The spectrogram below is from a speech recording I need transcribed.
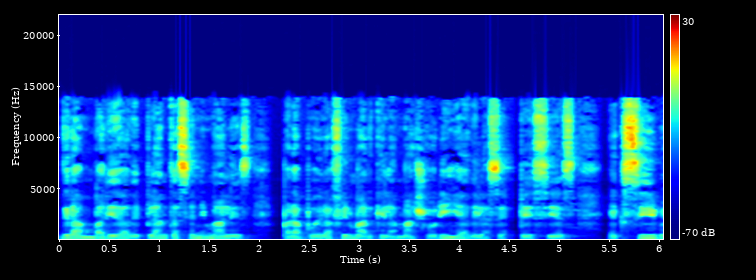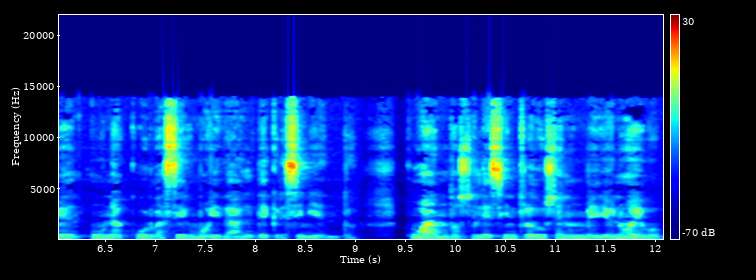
gran variedad de plantas y animales para poder afirmar que la mayoría de las especies exhiben una curva sigmoidal de crecimiento cuando se les introduce en un medio nuevo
